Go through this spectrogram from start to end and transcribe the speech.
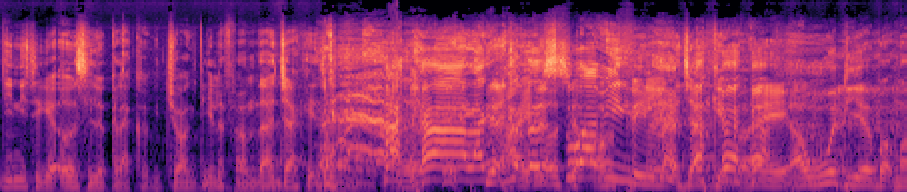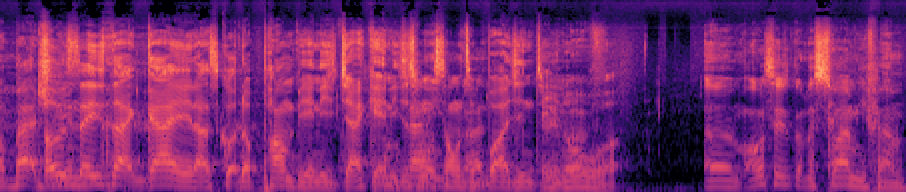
you need to get us looking like a drug dealer, fam. That jacket's. Ah, like I the know, so I'm feeling that jacket, bro. Hey, I would yeah, but my battery. I would say he's that guy that's got the pumpy in his jacket and he just wants someone to barge into You him. know bruv. what? Um, also, he's got the swami fam.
